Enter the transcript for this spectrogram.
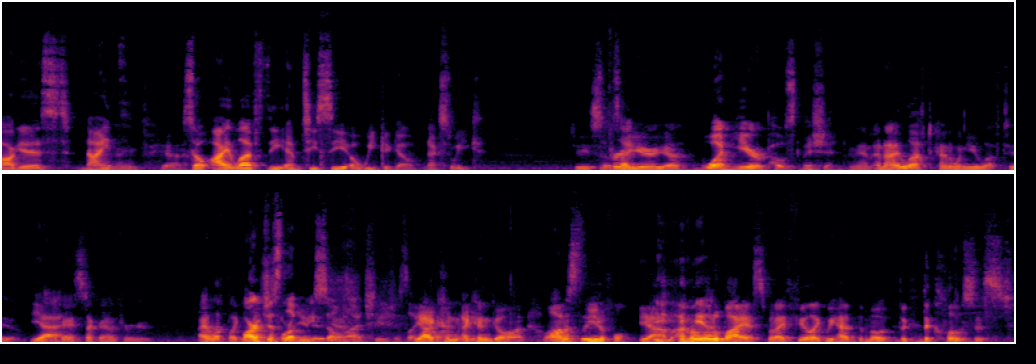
August 9th. ninth, yeah, So I left the MTC a week ago, next week. jeez, so it's for like- a year, yeah, One year post mission. man. And I left kind of when you left too. Yeah. I think I stuck around for. I left like a Mark just loved you me did, so yeah. much. He was just like, yeah, I wanna couldn't. I couldn't go on. Wow, Honestly, beautiful. Yeah, I'm, I'm a Yeah. little biased, but I feel like we had the mo the, the closest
